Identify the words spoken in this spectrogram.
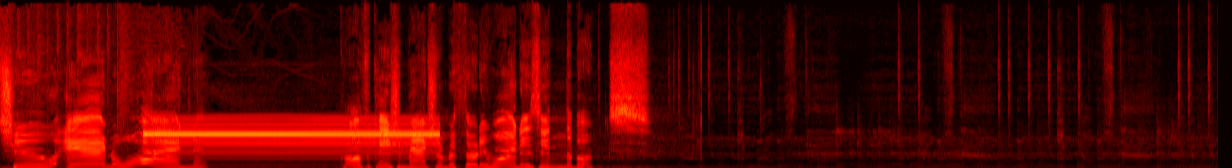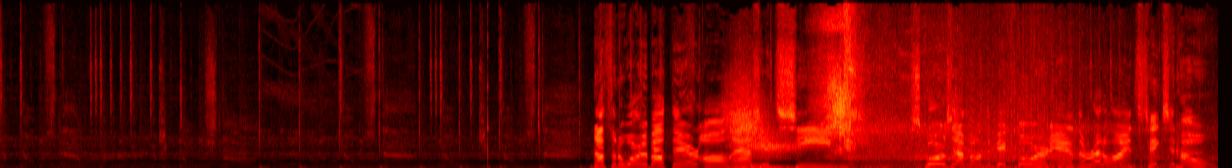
two, and one. Qualification match number 31 is in the books. Nothing to worry about there, all as it seems. Scores up on the big board, and the Red Alliance takes it home.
